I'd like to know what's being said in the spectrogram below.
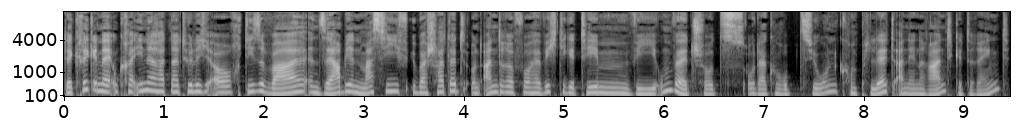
Der Krieg in der Ukraine hat natürlich auch diese Wahl in Serbien massiv überschattet und andere vorher wichtige Themen wie Umweltschutz oder Korruption komplett an den Rand gedrängt.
